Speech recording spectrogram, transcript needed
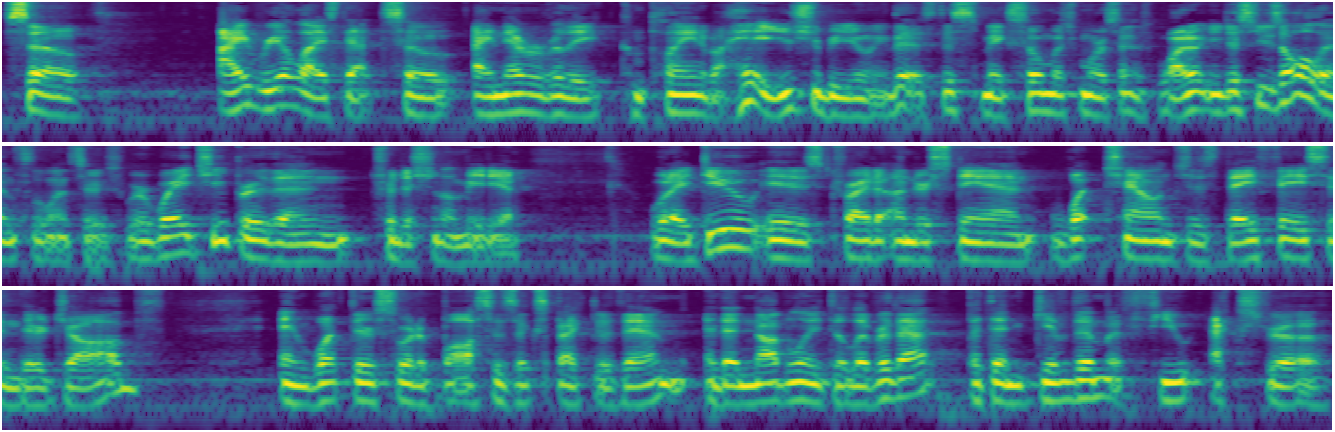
So I realized that, so I never really complain about, hey, you should be doing this. This makes so much more sense. Why don't you just use all influencers? We're way cheaper than traditional media. What I do is try to understand what challenges they face in their jobs and what their sort of bosses expect of them, and then not only deliver that, but then give them a few extra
